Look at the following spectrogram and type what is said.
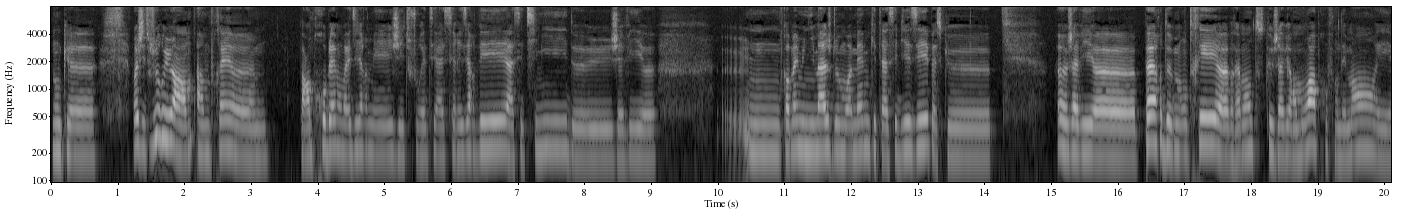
Donc moi j'ai toujours eu un, un vrai pas un problème on va dire, mais j'ai toujours été assez réservée, assez timide. J'avais quand même une image de moi-même qui était assez biaisée parce que euh, j'avais euh, peur de montrer euh, vraiment tout ce que j'avais en moi profondément et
